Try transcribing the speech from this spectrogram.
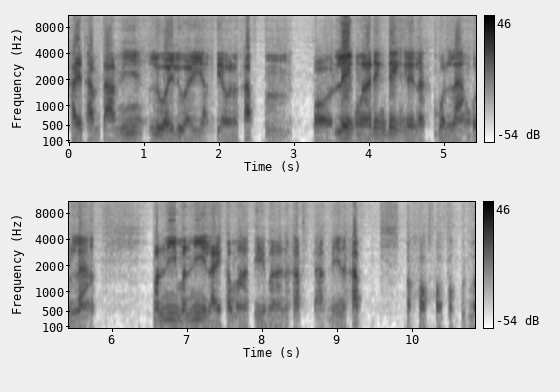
ใครทำตามนี้รวยรวยอย่างเดียวนะครับ อืมพอเลขมาเด้งเด้งๆเลยนะ บนล่างบนล่าง มันนี่มันนี่ไหลเข้ามาเทมานะครับ ตามนี้นะครับก็ขอขอบพระคุณม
